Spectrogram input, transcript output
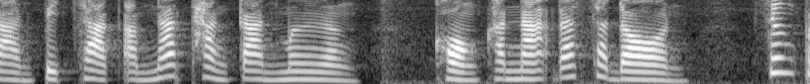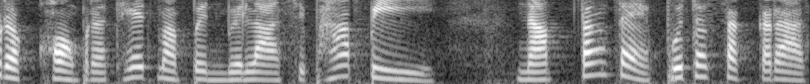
การปิดฉากอำนาจทางการเมืองของคณะรัษฎร ซึ่งปกครองประเทศมาเป็นเวลา 15 ปี นับตั้งแต่พุทธศักราช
